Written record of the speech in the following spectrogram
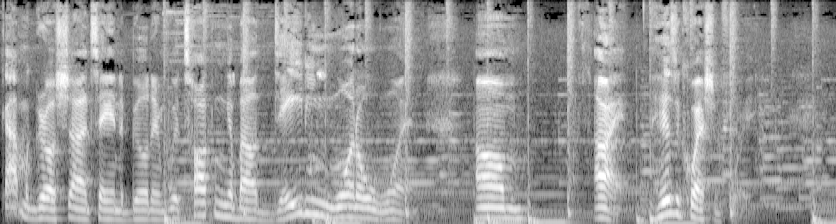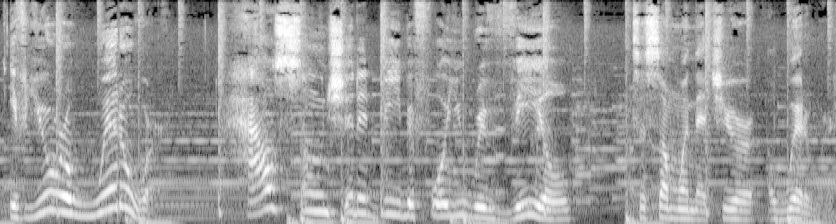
Got my girl Chantay in the building. We're talking about dating 101. Um, all right, here's a question for you. If you're a widower, how soon should it be before you reveal to someone that you're a widower?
